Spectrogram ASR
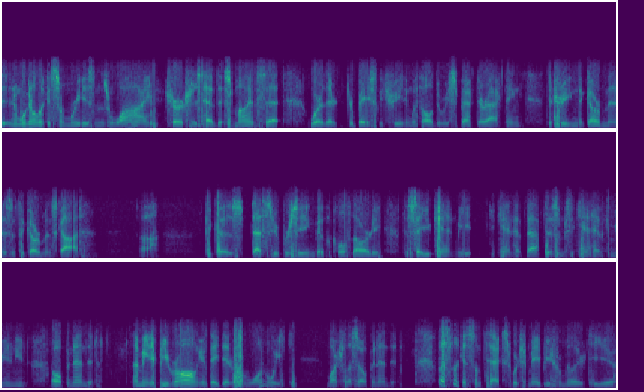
and we're going to look at some reasons why churches have this mindset where they're they're basically treating with all due respect they're acting they're treating the government as if the government's god uh, because that's superseding biblical authority to say you can't meet you can't have baptisms you can't have communion open ended i mean it'd be wrong if they did it for one week much less open ended let's look at some texts which may be familiar to you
